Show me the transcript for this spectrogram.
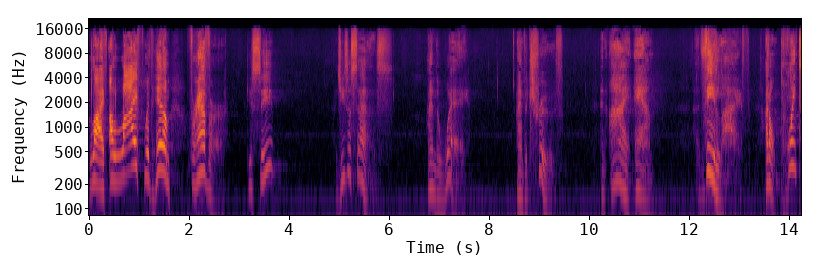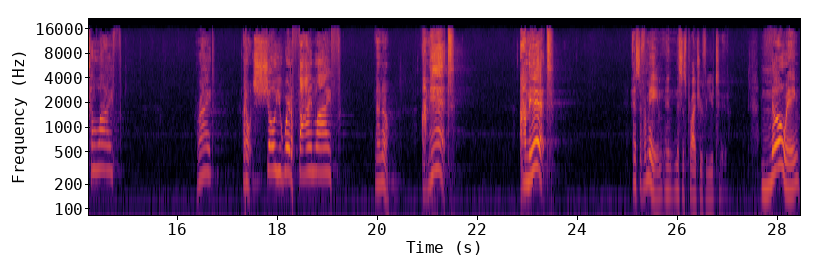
life, a life with him forever. You see? Jesus says, I am the way, I am the truth, and I am the life. I don't point to life, right? I don't show you where to find life. No, no. I'm it. I'm it. And so for me, and this is probably true for you too, knowing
